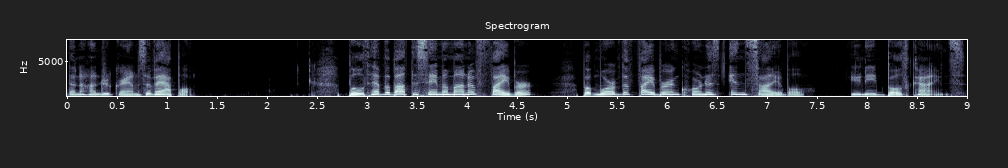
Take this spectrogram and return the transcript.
than 100 grams of apple. Both have about the same amount of fiber, but more of the fiber in corn is insoluble. You need both kinds.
